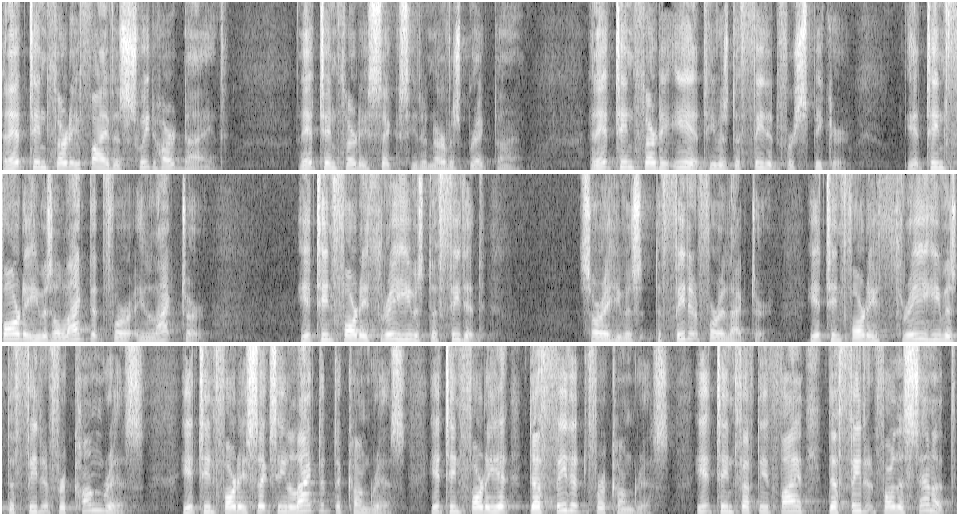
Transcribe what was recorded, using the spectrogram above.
In 1835, his sweetheart died. In 1836, he had a nervous breakdown. In 1838, he was defeated for Speaker. In 1840, he was elected for Elector. 1843, he was defeated. Sorry, he was defeated for Elector. 1843, he was defeated for Congress. 1846, he elected to Congress. 1848, defeated for Congress. 1855, defeated for the Senate.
